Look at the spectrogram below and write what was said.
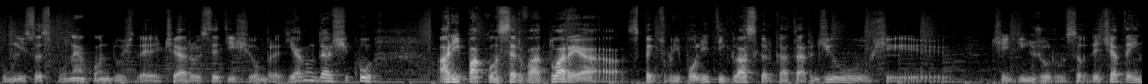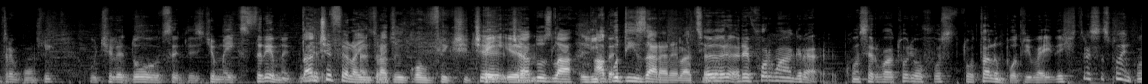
cum li se spunea, conduși de Cea Rosetti și Ombretianu, dar și cu aripa conservatoare a spectrului politic, Lascăr Catargiu și cei din jurul său. Deci, iată, intră în conflict cu cele două, să le zicem, extreme. cum Dar în era ce fel a atunci. intrat în conflict și ce, Păi, ce a uh, dus la liber- acutizarea relațiilor? Uh, Reforma agrară. Conservatorii au fost total împotriva ei, deși trebuie să spunem că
